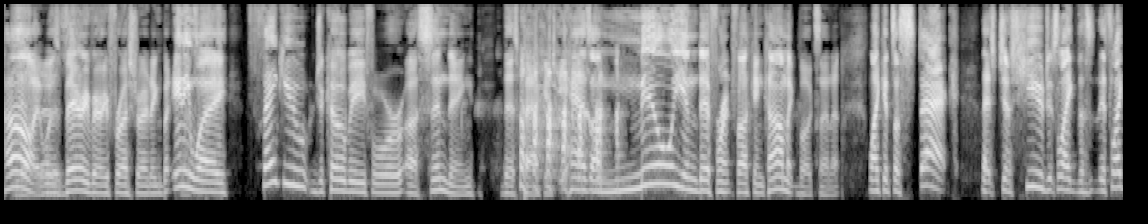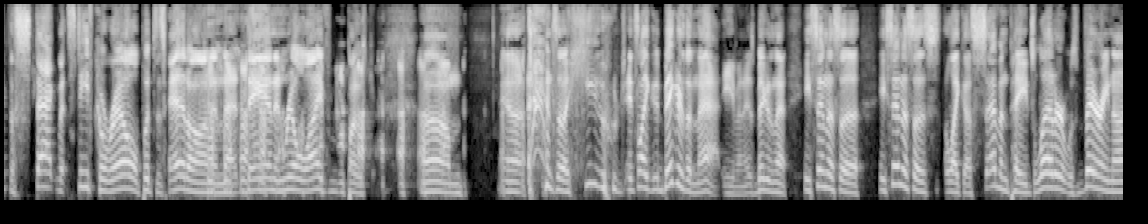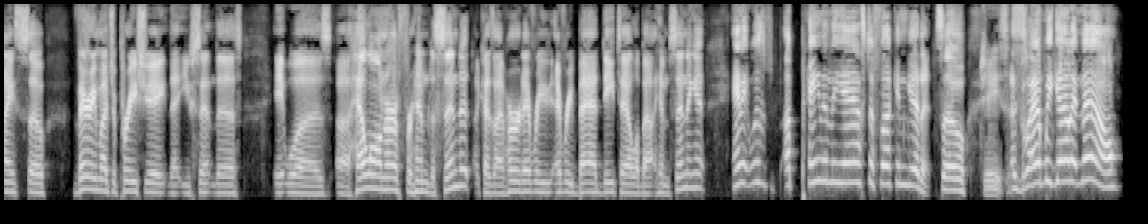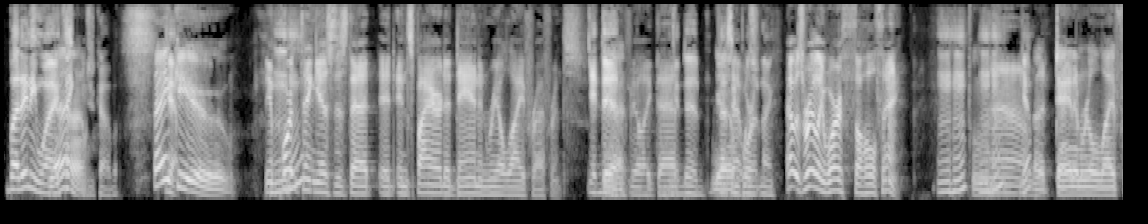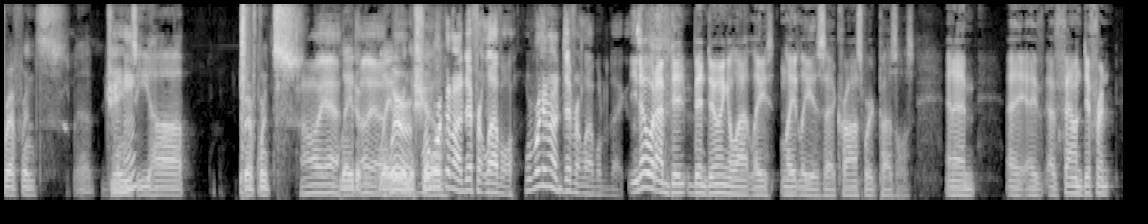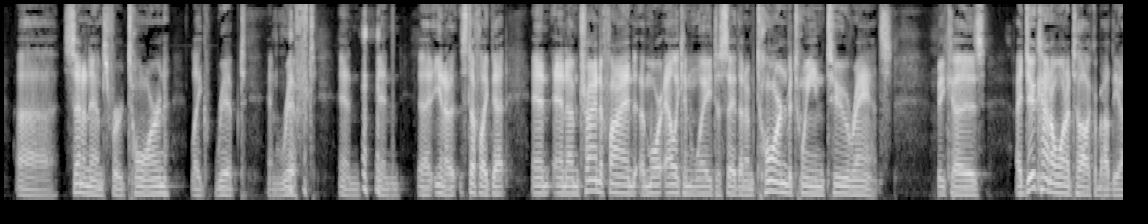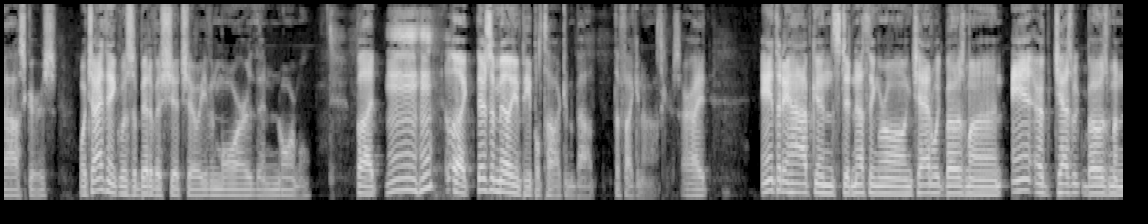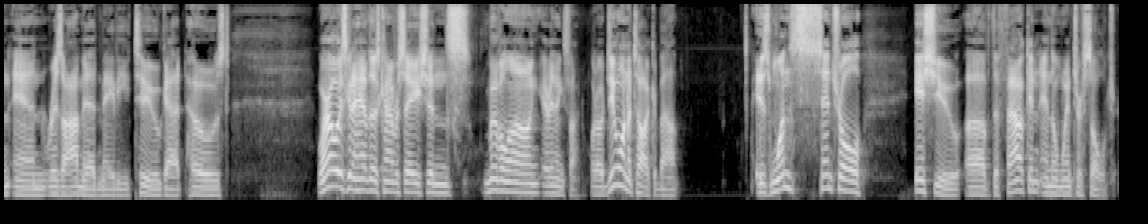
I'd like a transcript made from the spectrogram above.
Oh, Yeah, it was is- very, very frustrating. But anyway, thank you, Jacoby, for uh, sending this package. it has a million different fucking comic books in it. Like it's a stack that's just huge. It's like the it's like the stack that Steve Carell puts his head on in that Dan in real life poster. Um, uh, it's a huge. It's like bigger than that. Even it's bigger than that. He sent us a he sent us a like a seven page letter. It was very nice. So very much appreciate that you sent this. It was uh, hell on earth for him to send it because I've heard every every bad detail about him sending it, and it was a pain in the ass to fucking get it. So Jesus. I'm glad we got it now. But anyway, Yeah. thank you, Jacoba. Thank you. The important Mhm. thing is, is that it inspired a Dan in real life reference. It did. I feel like that. It did. Yeah. That's the That was- important That was really worth the whole thing. thing. Mm-hmm. Mhm. Yeah. Yep. A Dan in real life reference. Uh, James Mm-hmm. Ehop. Reference. Oh yeah, Later- oh, yeah. later we're, in the show. we're working on a different level. We're working on a different level today. You know what I've di- been doing a lot late, lately is uh, crossword puzzles, and I'm I, I've, I've found different uh, synonyms for torn, like ripped and rift, and and uh, you know stuff like that. And and I'm trying to find a more elegant way to say that I'm torn between two rants because I do kind of want to talk about the Oscars, which I think was a bit of a shit show, even more than normal. But hmm look, there's a million people talking about the fucking Oscars. All right. Anthony Hopkins did nothing wrong. Chadwick Boseman and or Chadwick Boseman and Riz Ahmed maybe too got hosed. We're always going to have those conversations. Move along. Everything's fine. What I do want to talk about is one central issue of the Falcon and the Winter Soldier.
